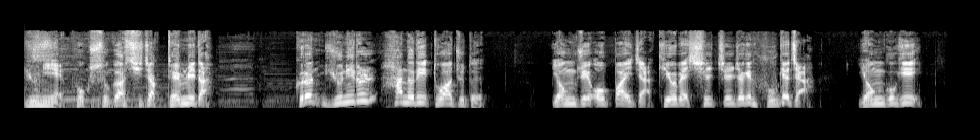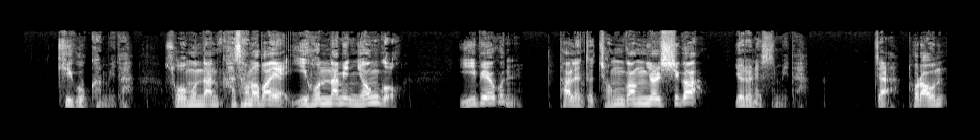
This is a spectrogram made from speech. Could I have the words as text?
윤희의 복수가 시작됩니다. 그런 윤희를 하늘이 도와주듯 영주의 오빠이자 기업의 실질적인 후계자 영국이 귀국합니다. 소문난 카사노바의 이혼남인 영국 이 배역은 탤런트 정광열 씨가 열연했습니다. 자 돌아온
